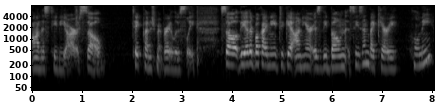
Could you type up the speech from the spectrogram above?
on this TBR. So take punishment very loosely. So the other book I need to get on here is The Bone Season by Keri Hulme.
